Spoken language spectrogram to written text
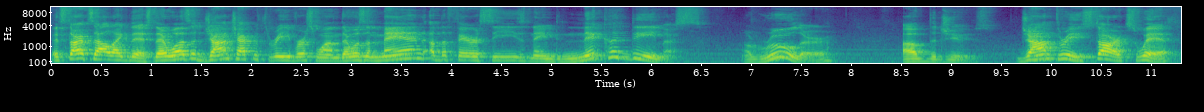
It starts out like this. There was a, John chapter 3, verse 1, there was a man of the Pharisees named Nicodemus, a ruler of the Jews. John 3 starts with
